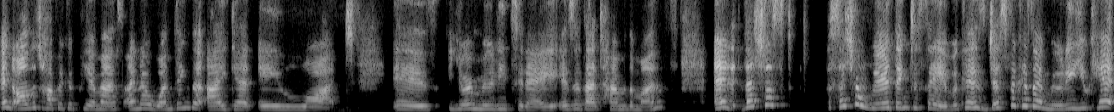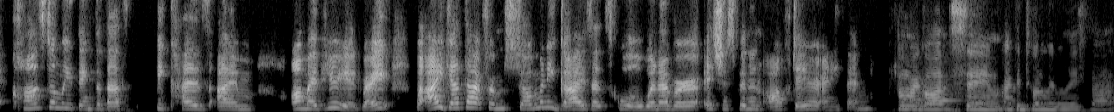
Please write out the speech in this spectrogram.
and on the topic of PMS, I know one thing that I get a lot is you're moody today. Is it that time of the month? And that's just such a weird thing to say because just because I'm moody, you can't constantly think that that's because I'm on my period, right? But I get that from so many guys at school whenever it's just been an off day or anything. Oh my God, same. I can totally relate to that.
